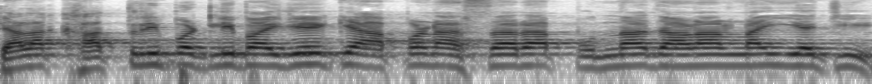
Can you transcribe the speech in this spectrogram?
त्याला खात्री पटली पाहिजे की आपण असणारा पुन्हा जाणार नाही याची.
